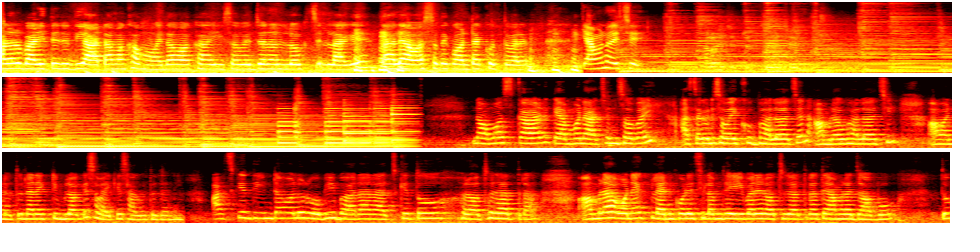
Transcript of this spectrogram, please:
কারোর বাড়িতে যদি আটা মাখা ময়দা মাখা এইসবের জন্য লোক লাগে তাহলে আমার সাথে কন্ট্যাক্ট করতে পারেন। কেমন হয়েছে। নমস্কার কেমন আছেন সবাই? আশা করি সবাই খুব ভালো আছেন আমরাও ভালো আছি। আমার নতুন আর একটি ব্লগে সবাইকে স্বাগত জানাই। আজকের দিনটা হলো রবিবার আর আজকে তো রথযাত্রা। আমরা অনেক প্ল্যান করেছিলাম যে এইবারে রথযাত্রাতে আমরা যাব। তো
